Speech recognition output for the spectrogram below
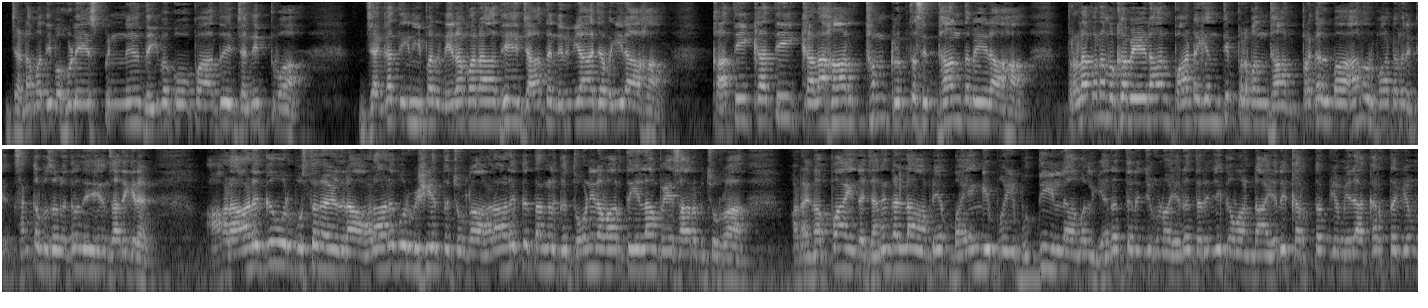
ஜடமதி பகுளேஸ்மின்னு தெய்வகோபாது ஜனித்வா. ஜகத் இனிபர் நிரபராதே ஜாத நிர்வியாஜ வைராக. கதி கதி கலஹார்த்தம் கிருப்த சித்தாந்த வேராக. பிரலபன முகவேடான் பாட்டயந்தி பிரபந்தான். பிரகல்பாகான்னு ஒரு பாட்டம் இருக்கு. சங்கல்ப சொல்வத்தில் தேசியம் சாதிக்கிறார். ஆளாளுக்கு ஒரு புஸ்தகம் எழுதுறா. ஆளாளுக்கு ஒரு விஷயத்தை சொல்றா. ஆளாளுக்கு தங்களுக்கு தோணின வார்த்தையெல்லாம் பேச ஆரம்பிச்சுடுறா. அடங்கப்பா இந்த ஜனங்கள்லாம் அப்படியே பயங்கி போய் புத்தி இல்லாமல் எதை தெரிஞ்சுக்கணும் எதை தெரிஞ்சுக்க வேண்டாம் எது கர்த்தவியம் எது அகர்த்தவியம்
